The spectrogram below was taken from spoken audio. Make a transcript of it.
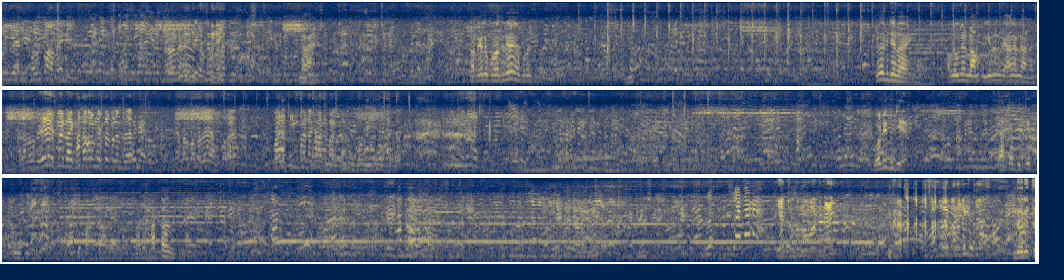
কোনো ইয়ালি ফল পাওয়া যায়নি না তাতে গেলে উপরে হচ্ছে রে উপরে হচ্ছে রে বিজয় ভাই আমরা ওগুলোর নাম ইয়েগুলো দেখা না না। ভাই খাতা কলম নেস্টার কলম তো। বাজারে পরে টিম কয়টা খেলা ঘটি দুটি একটা দুটি সাতটা হয়ে গেছে। এক ছোট নম্বরটি নাই। সাজু ভাই কথা লিখছে দৌড়েছে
